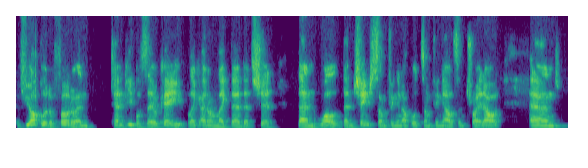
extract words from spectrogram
If you upload a photo and 10 people say okay like i don't like that that's shit then well then change something and upload something else and try it out. And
